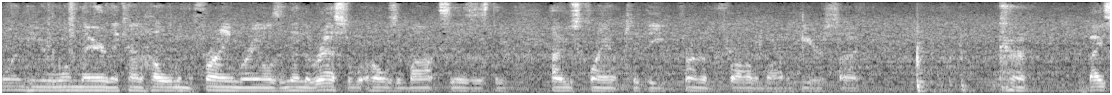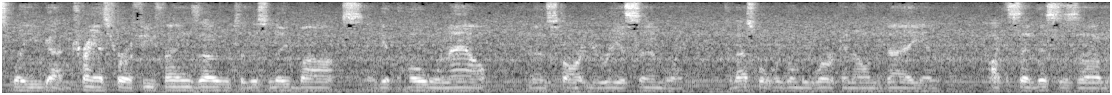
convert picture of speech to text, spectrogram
one here, one there. They kind of hold in the frame rails, and then the rest of what holds the box is is the hose clamp to the front of the throttle body here. So basically, you've got to transfer a few things over to this new box and get the old one out, and then start your reassembly. So that's what we're going to be working on today. And like I said, this is um,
